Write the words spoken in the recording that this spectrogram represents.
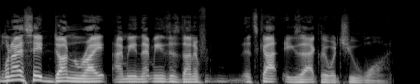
when I say done right, I mean that means it's done. If it's got exactly what you want.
